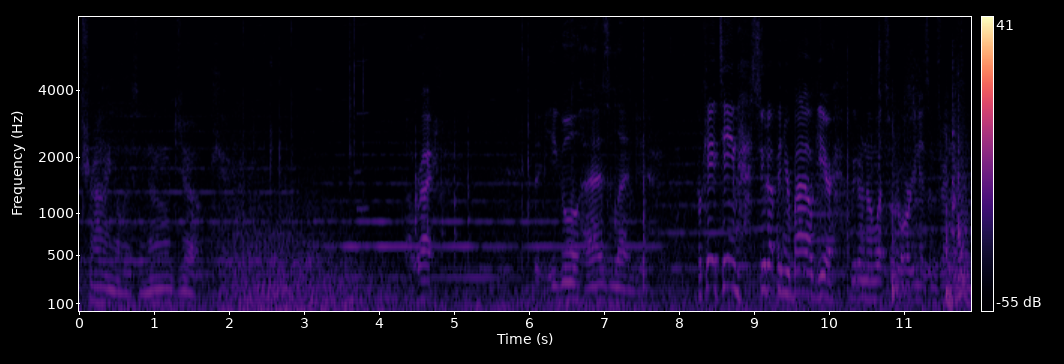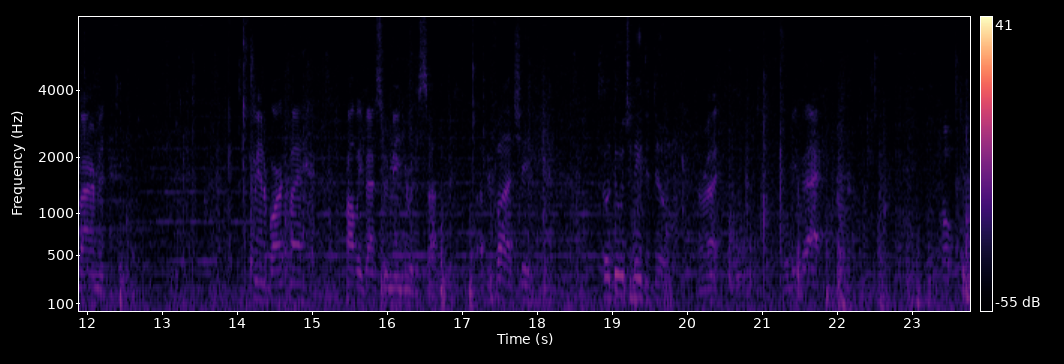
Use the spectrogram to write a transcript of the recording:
Bermuda Triangle is no joke. All right. The Eagle has landed. Okay, team, suit up in your bio gear. We don't know what sort of organisms are in this environment. Commander Barclay, probably best to remain here with the sub. I'll be fine, Chief. Go do what you need to do. All right. We'll be back. Hopefully.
